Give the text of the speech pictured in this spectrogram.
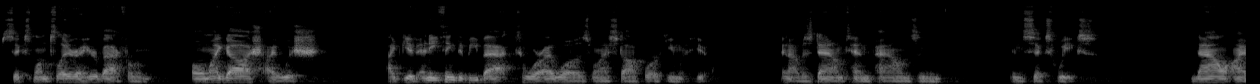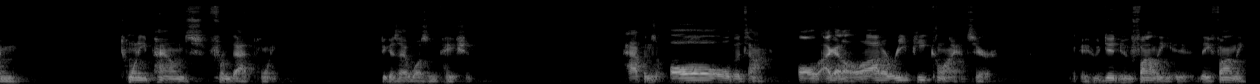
Six months later, I hear back from them. Oh my gosh, I wish I'd give anything to be back to where I was when I stopped working with you. And I was down 10 pounds in, in six weeks. Now I'm 20 pounds from that point because I wasn't patient. Happens all the time. All I got a lot of repeat clients here. Okay, who did who finally they finally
